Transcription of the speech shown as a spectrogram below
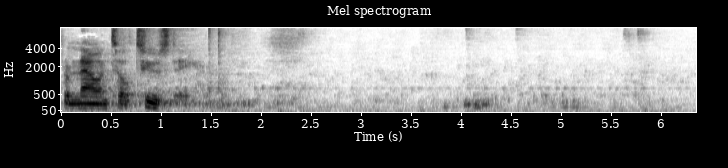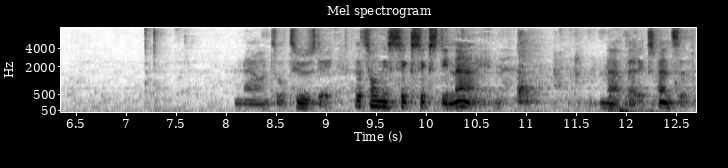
from now until Tuesday. Now until Tuesday. That's only 669. Not that expensive.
